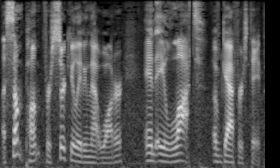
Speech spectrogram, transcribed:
a sump pump for circulating that water, and a lot of gaffer's tape.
